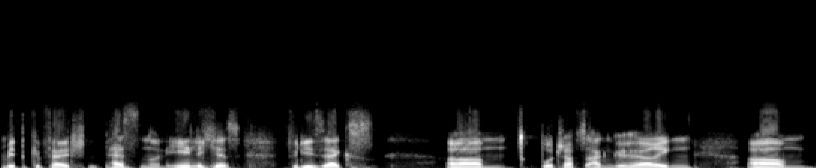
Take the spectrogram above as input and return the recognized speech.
mit gefälschten Pässen und ähnliches für die sechs ähm, Botschaftsangehörigen, ähm,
